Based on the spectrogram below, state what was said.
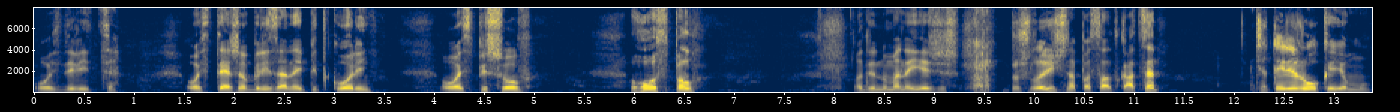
Ось дивіться. Ось теж обрізаний під корінь. Ось пішов. Госпел. Один у мене є ж прошлорічна посадка, а це 4 роки йому.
